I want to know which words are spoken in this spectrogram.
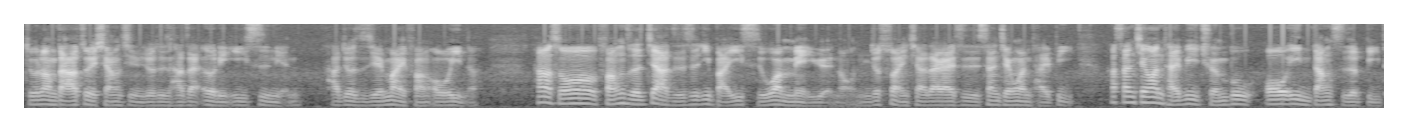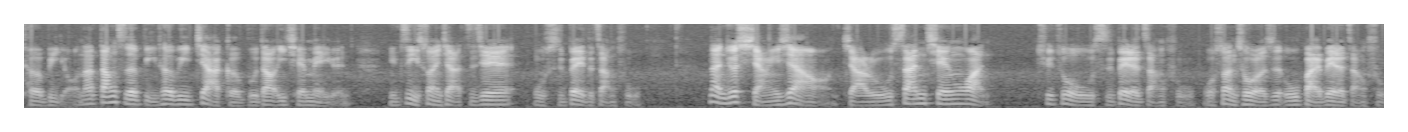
就让大家最相信的就是他在二零一四年他就直接卖房 all in 了。他那时候房子的价值是一百一十万美元哦，你就算一下，大概是三千万台币。他三千万台币全部 all in 当时的比特币哦，那当时的比特币价格不到一千美元，你自己算一下，直接五十倍的涨幅。那你就想一下哦，假如三千万去做五十倍的涨幅，我算错了，是五百倍的涨幅，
